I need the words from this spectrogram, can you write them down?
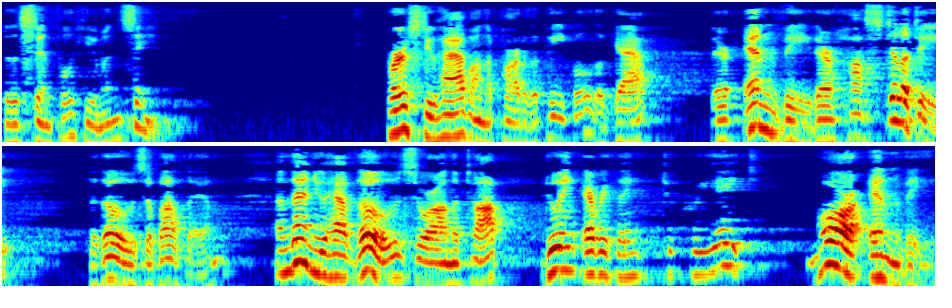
to the sinful human scene. First, you have on the part of the people the gap, their envy, their hostility to those above them. And then you have those who are on the top doing everything to create more envy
